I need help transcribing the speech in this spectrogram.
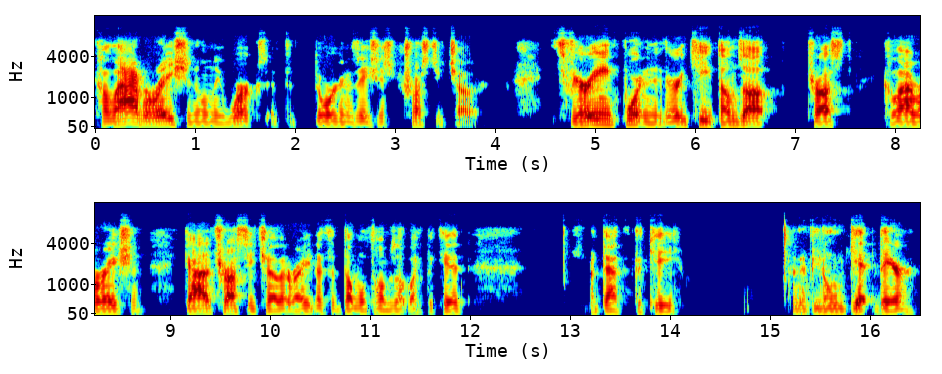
Collaboration only works if the organizations trust each other. It's very important very key thumbs up trust collaboration. Gotta trust each other right? That's a double thumbs up like the kid but that's the key. And if you don't get there,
